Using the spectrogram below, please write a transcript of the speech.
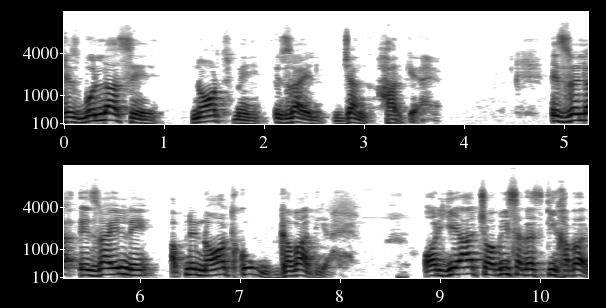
Hezbollah से नॉर्थ में इसराइल जंग हार गया है। इसराइल ने अपने नॉर्थ को गवा दिया है। और ये आज 24 अगस्त की खबर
